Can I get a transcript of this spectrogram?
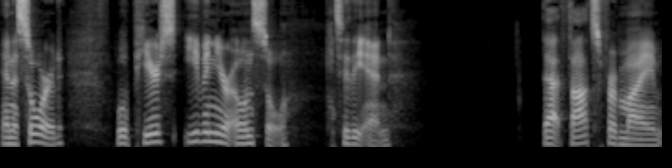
and a sword will pierce even your own soul to the end, that thoughts from my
